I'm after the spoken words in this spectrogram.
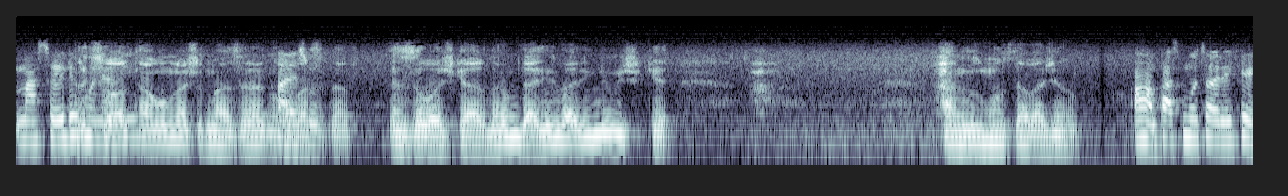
مسائل هنری سوال تموم نشد معذرت می‌خوام ازدواج کردم دلیل بر این نمیشه که هنوز مزدوجم آها پس متارکه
